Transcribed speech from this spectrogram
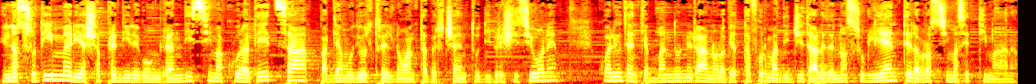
Il nostro team riesce a predire con grandissima accuratezza, parliamo di oltre il 90% di precisione, quali utenti abbandoneranno la piattaforma digitale del nostro cliente la prossima settimana.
